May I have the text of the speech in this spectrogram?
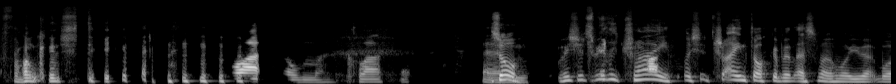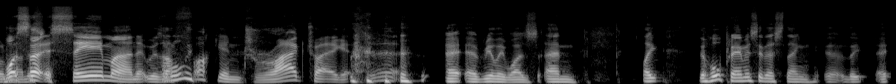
Frankenstein. Class film, man. Class. So, Um, We should really try. We should try and talk about this film a wee bit more. what's man. that to say, man? It was we're a only- fucking drag trying to get through it. it, it really was, and like the whole premise of this thing, uh, the, it,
